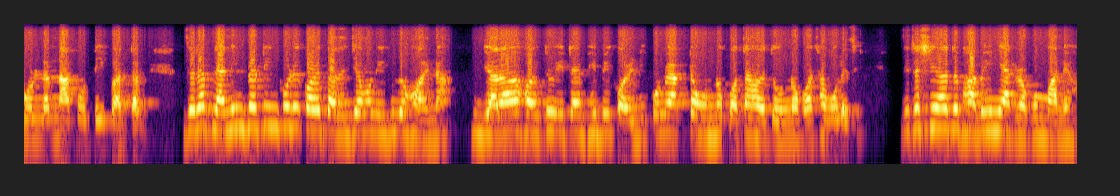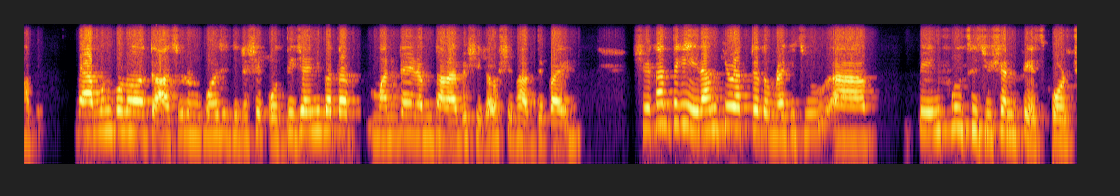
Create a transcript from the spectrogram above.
করলাম, না করতেই পারতাম। যারা প্ল্যানিং প্লটিং করে করে তাদের যেমন এগুলো হয় না, যারা হয়তো এটা ভেবে করেনি, কোনো একটা অন্য কথা হয়তো অন্য কথা বলেছে, যেটা সে হয়তো ভাবেইনি একরকম মানে হবে। বা এমন কোনো হয়তো আচরণ করেছে যেটা সে করতে চায়নি বা তার মানেটা এরম দাঁড়াবে সেটাও সে ভাবতে পারেনি। সেখান থেকে এরম কেউ একটা তোমরা কিছু আহ পেইনফুল সিচুয়েশন ফেস করছ,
